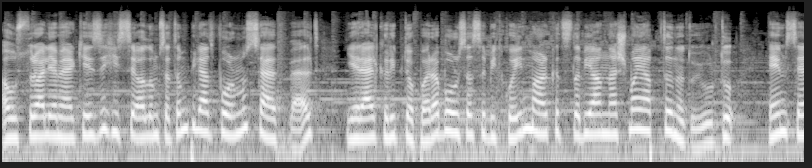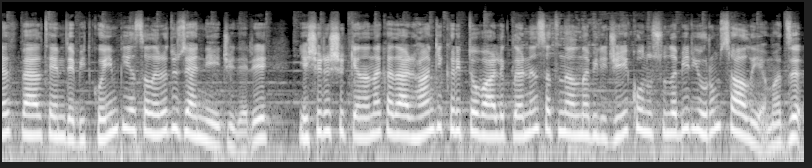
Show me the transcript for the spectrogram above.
Avustralya merkezli hisse alım satım platformu Selfwealth, yerel kripto para borsası Bitcoin Markets'la bir anlaşma yaptığını duyurdu. Hem Selfwealth hem de Bitcoin piyasaları düzenleyicileri, yeşil ışık yanana kadar hangi kripto varlıklarının satın alınabileceği konusunda bir yorum sağlayamadı.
